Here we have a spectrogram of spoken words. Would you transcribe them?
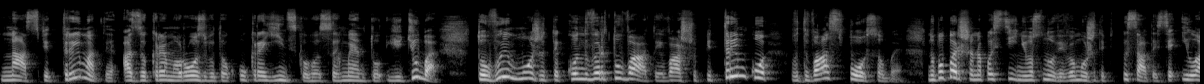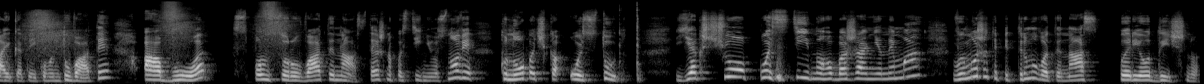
нас підтримати, а зокрема розвиток українського сегменту Ютуба, то ви можете конвертувати вашу підтримку в два способи. Ну, по-перше, на постійній основі ви можете підписатися і лайкати, і коментувати, або спонсорувати нас теж на постійній основі. Кнопочка ось тут. Якщо постійного бажання нема, ви можете підтримувати нас періодично.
